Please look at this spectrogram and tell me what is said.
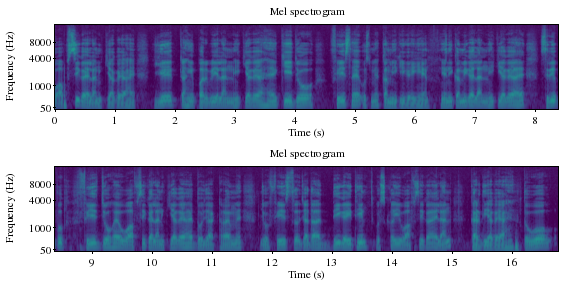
वापसी का ऐलान किया गया है। ये कहीं पर भी ऐलान नहीं किया गया है कि जो फ़ीस है, उसमें कमी की गई है। यानी कमी का ऐलान नहीं किया गया है, सिर्फ़ फ़ीस जो है, वापसी का ऐलान किया गया है। 2018 में जो फ़ीस ज़्यादा दी गई थी, उसकी वापसी का ऐलान कर दिया गया है। तो वो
